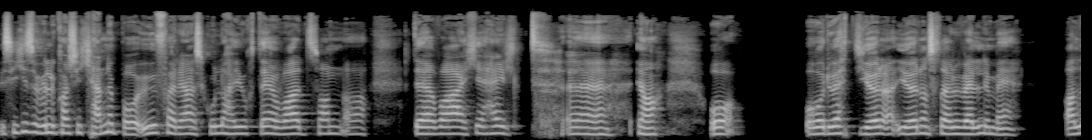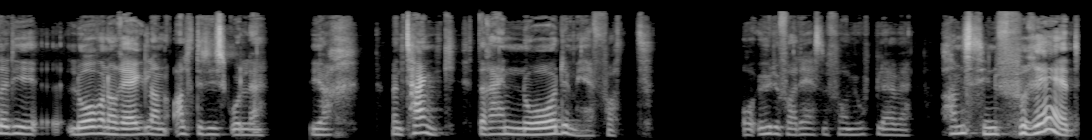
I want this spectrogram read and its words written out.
hvis ikke så vil du kanskje kjenne på ufør, Ja, jeg skulle ha gjort det, og var sånn, og der var jeg ikke helt eh, Ja. Og, og, du vet, jødene strever veldig med alle de lovene og reglene, alt det de skulle gjøre. Men tenk, det er en nåde vi har fått. Og ut ifra det så får vi oppleve hans sin fred,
